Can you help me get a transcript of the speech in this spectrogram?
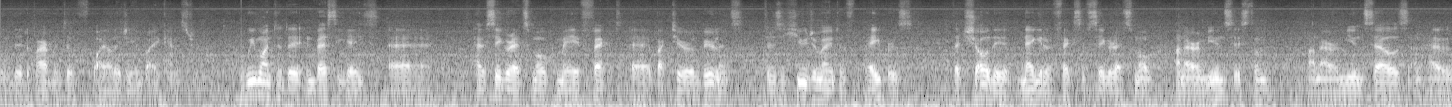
in the Department of Biology and Biochemistry. We wanted to investigate uh, how cigarette smoke may affect uh, bacterial virulence. There's a huge amount of papers that show the negative effects of cigarette smoke on our immune system, on our immune cells, and how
